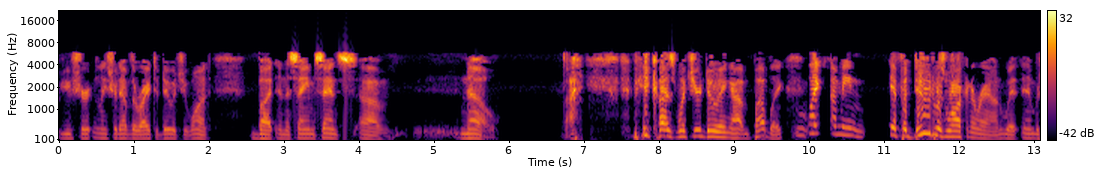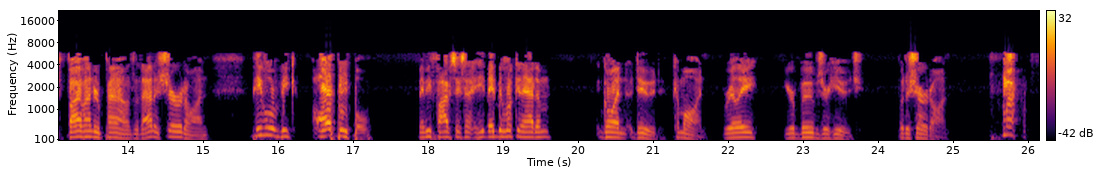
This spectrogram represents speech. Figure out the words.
you certainly should have the right to do what you want but in the same sense, um, no. because what you're doing out in public, like, I mean, if a dude was walking around with, and with 500 pounds without a shirt on, people would be, all people, maybe five, six hundred, they'd be looking at him going, dude, come on, really? Your boobs are huge. Put a shirt on.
